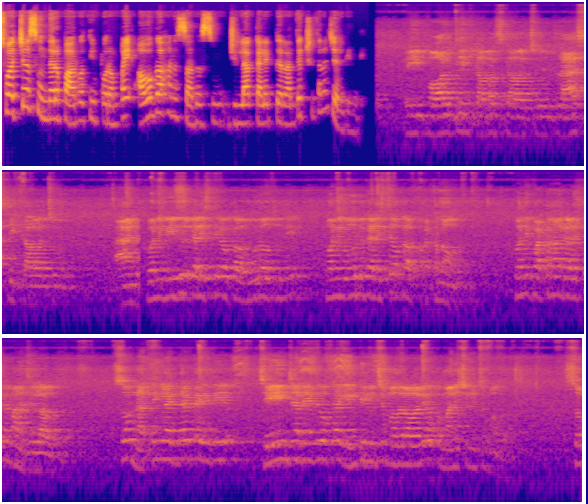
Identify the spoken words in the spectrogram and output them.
స్వచ్ఛ సుందర పార్వతీపురంపై అవగాహన సదస్సు జిల్లా కలెక్టర్ అధ్యక్షతన జరిగింది. ఈ పాలిథీన్ కవర్స్ కావచ్చు ప్లాస్టిక్ కావచ్చు అండ్ కొన్ని వీధులు కలిస్తే ఒక ఊరు అవుతుంది కొన్ని ఊర్లు కలిస్తే ఒక పట్టణం అవుతుంది కొన్ని పట్టణాలు కలిస్తే మన జిల్లా అవుతుంది. సో నథింగ్ లైక్ దట్ ఇది చేంజ్ అనేది ఒక ఇంటి నుంచి మొదలవ్వాలి ఒక మనిషి నుంచి మొదలవ్వాలి. సో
